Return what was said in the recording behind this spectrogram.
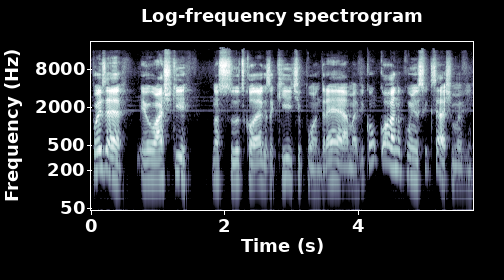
Pois é, eu acho que nossos outros colegas aqui, tipo o André, a Mavi, concordam com isso. O que você acha, Mavi?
